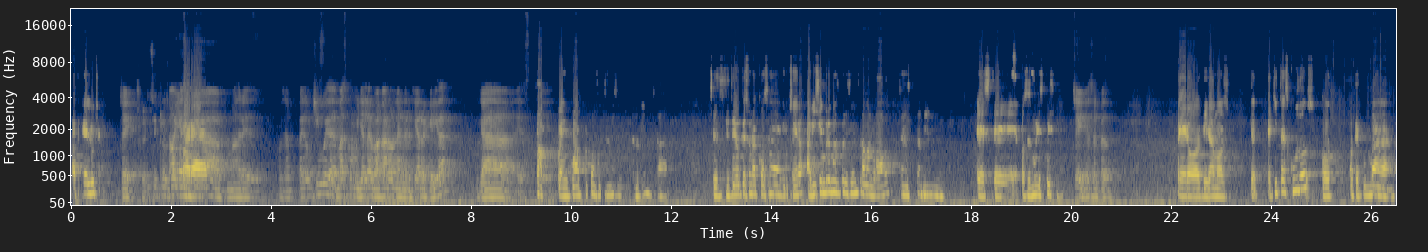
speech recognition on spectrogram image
ataque de lucha. Sí. Sí. Sí, Para- madre, o sea, pega un chingo y además como ya le bajaron la energía requerida, ya este, No, pues en cuatro confusiones ya lo tiene. O sea, si, si te digo que es una cosa grosera, a mí siempre me ha parecido infravalorado. O sea, esto también, este, pues es muy. ¿no? sí, es el pedo. Pero digamos, te, te quita escudos o, o te tumba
